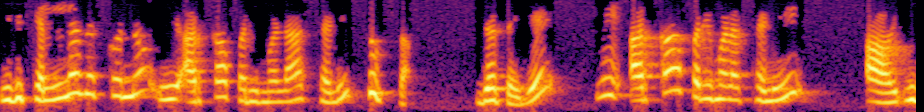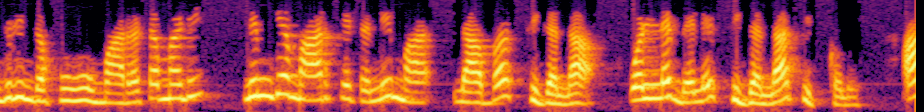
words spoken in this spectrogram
ಇದಕ್ಕೆಲ್ಲದಕ್ಕೂ ಈ ಅರ್ಕ ಪರಿಮಳ ಚಳಿ ಸೂಕ್ತ. ಜೊತೆಗೆ ಈ ಅರ್ಕ ಪರಿಮಳ ಚಳಿ ಇದರಿಂದ ಹೂವು ಮಾರಾಟ ಮಾಡಿ, ನಿಮ್ಗೆ ಮಾರ್ಕೆಟ್ ಅಲ್ಲಿ ಲಾಭ ಸಿಗಲ್ಲ. ಒಳ್ಳೆ ಬೆಲೆ ಸಿಗಲ್ಲ ತಿಳ್ಕೊಳ್ಳಿ ಆ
